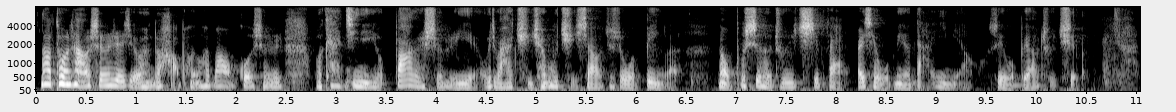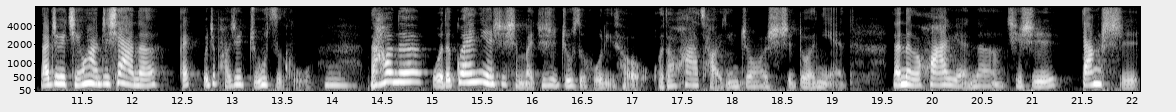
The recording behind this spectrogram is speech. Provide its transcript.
那通常生日就有很多好朋友会帮我过生日。我看今年有八个生日夜，我就把它取全部取消，就是我病了，那我不适合出去吃饭，而且我没有打疫苗，所以我不要出去了。那这个情况之下呢，哎，我就跑去竹子湖。嗯。然后呢，我的观念是什么？就是竹子湖里头，我的花草已经种了十多年。那那个花园呢，其实当时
